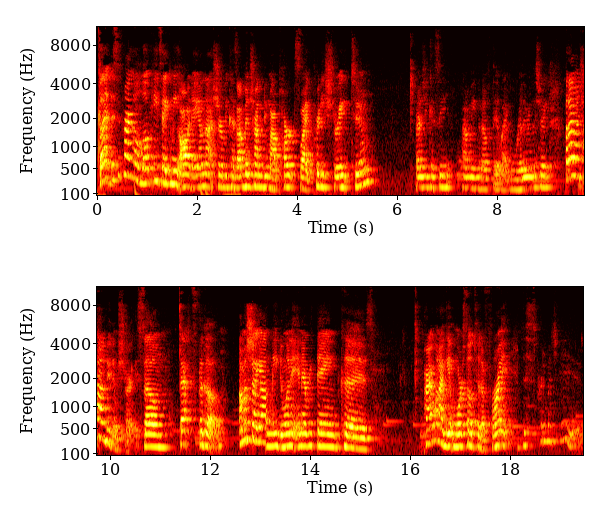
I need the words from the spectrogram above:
But this is probably gonna low-key take me all day. I'm not sure because I've been trying to do my parts like pretty straight too. as you can see i don't even know if they're like really really straight but i've been trying to do them straight so that's the goal i'm gonna show y'all me doing it and everything because probably when i get more so to the front this is pretty much it.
